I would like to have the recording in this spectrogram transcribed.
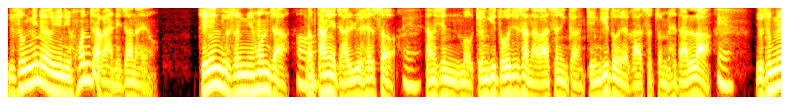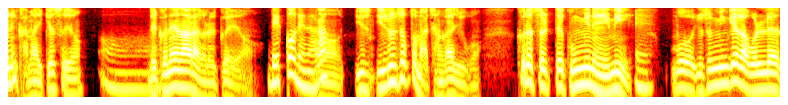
유승민 의원이 혼자가 아니잖아요. 개인 유승민 혼자 어. 그럼 당에 잔류해서 네. 당신 뭐 경기도지사 나갔으니까 경기도에 가서 좀 해달라. 예. 유승민이 가만히 있겠어요? 어. 내거 내놔라 그럴 거예요. 내꺼 내놔라? 어, 이, 이준석도 마찬가지고. 그랬을 때 국민의힘이 예. 뭐 유승민계가 원래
